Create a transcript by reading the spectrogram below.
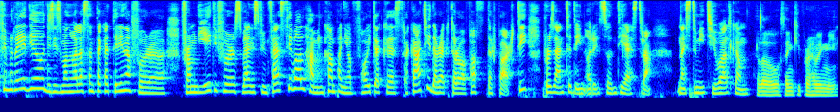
Film Radio, this is Manuela Santa Caterina for, uh, from the 81st Venice Film Festival. I'm in company of Vojtěch Strakatý, director of After Party, presented in Orizzonti Extra. Nice to meet you. Welcome. Hello. Thank you for having me.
